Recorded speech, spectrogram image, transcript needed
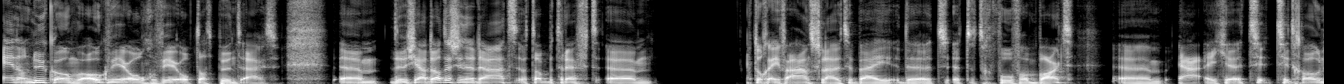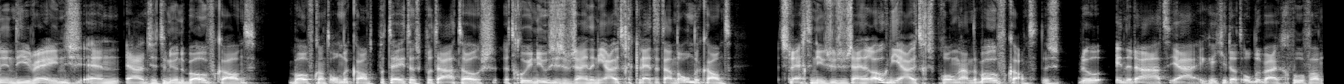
En dan nu komen we ook weer ongeveer op dat punt uit. Um, dus ja, dat is inderdaad wat dat betreft um, toch even aansluiten bij de, het, het, het gevoel van Bart. Um, ja, weet je, het, zit gewoon in die range. En ja, we zitten nu aan de bovenkant. Bovenkant, onderkant, potatoes, potatoes. Het goede nieuws is, we zijn er niet uitgekletterd aan de onderkant. Het slechte nieuws is, we zijn er ook niet uitgesprongen aan de bovenkant. Dus ik bedoel, inderdaad, ja, ik weet je dat onderbuikgevoel van...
